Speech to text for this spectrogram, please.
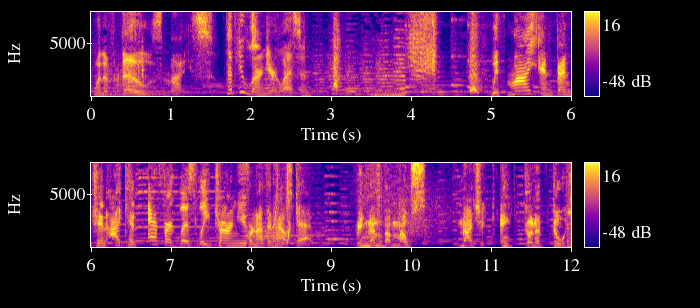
One of those mice. Have you learned your lesson? With my invention, I can effortlessly turn you for nothing house cat. Remember, Mouse, magic ain't gonna do it.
